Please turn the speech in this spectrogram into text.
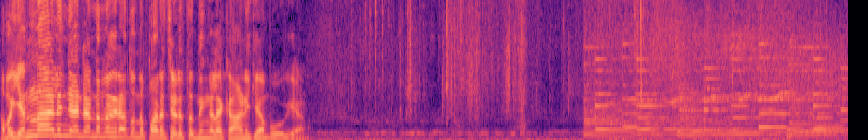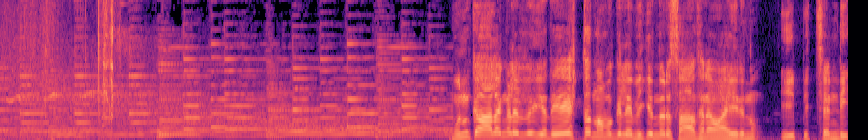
അപ്പോൾ എന്നാലും ഞാൻ രണ്ടെണ്ണം ഇതിനകത്തൊന്ന് പറിച്ചെടുത്ത് നിങ്ങളെ കാണിക്കാൻ പോവുകയാണ്. മുൻകാലങ്ങളിൽ യഥേഷ്ടം നമുക്ക് ലഭിക്കുന്ന ഒരു സാധനമായിരുന്നു ഈ പിച്ചണ്ടി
